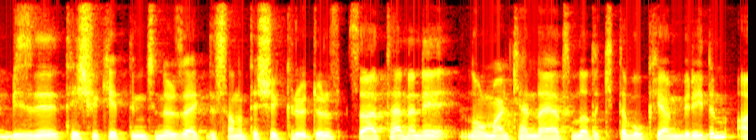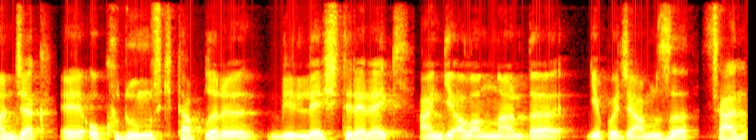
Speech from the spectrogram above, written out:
bizi teşvik ettiğin için de özellikle sana teşekkür ediyoruz. Zaten hani normal kendi hayatımda da kitap okuyan biriydim. Ancak e, okuduğumuz kitapları birleştirerek hangi alanlarda yapacağımızı sen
